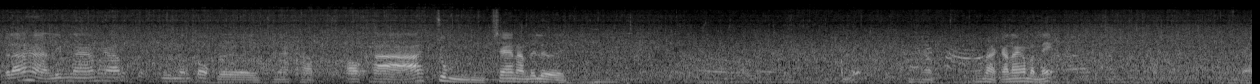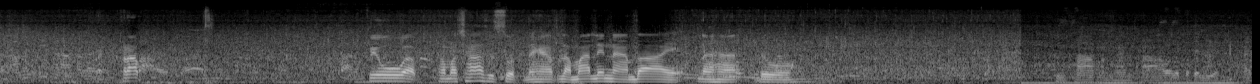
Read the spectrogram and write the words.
เป็นร้านอาหารริมน้ำครับริมน้ำตกเลยนะครับ เอาขาจุ่มแช่น้ำได้เลยนะครับ ลักษณะการนั่งกันแบบนี้ครับฟิลแบบธรรมชาติสุดๆนะครับสามารถเล่นน้ำได้นะฮะดูกินข้าวทำงานเช้าแล้วก็ไปเรียนกัน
